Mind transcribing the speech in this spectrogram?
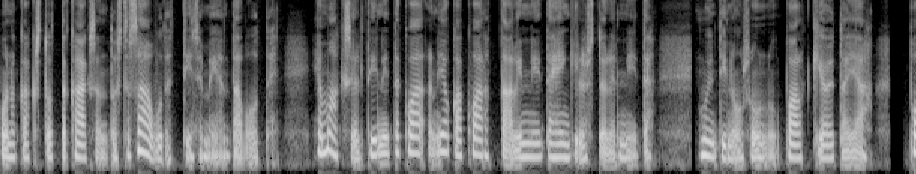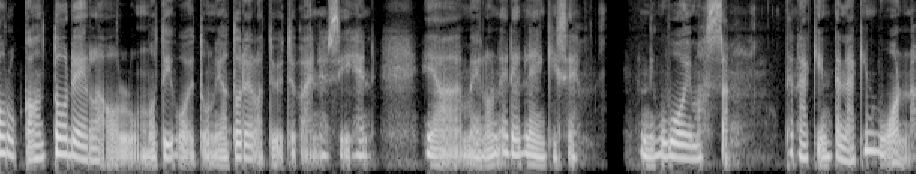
vuonna 2018 saavutettiin se meidän tavoite. Ja makseltiin niitä joka kvartaali niitä henkilöstölle niitä myyntinousun palkkioita ja porukka on todella ollut motivoitunut ja todella tyytyväinen siihen. Ja meillä on edelleenkin se niin kuin voimassa tänäkin, tänäkin vuonna.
